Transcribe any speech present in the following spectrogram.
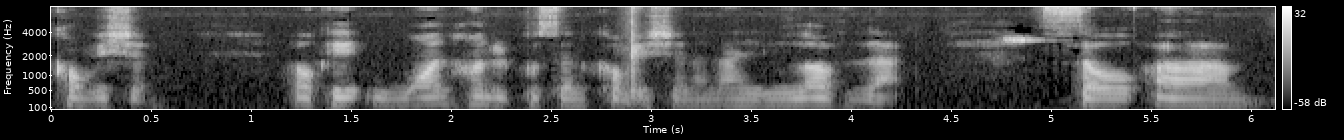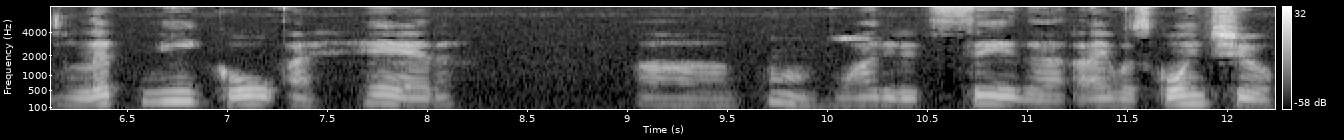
commission. Okay, 100% commission. And I love that. So, um, let me go ahead. Uh, hmm, why did it say that? I was going to,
